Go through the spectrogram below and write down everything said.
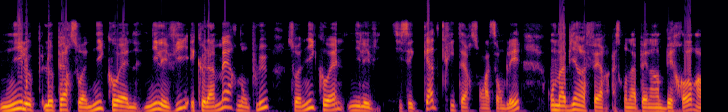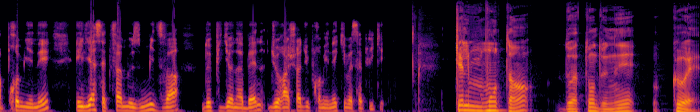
ni le, père soit ni Cohen ni Lévi et que la mère non plus soit ni Cohen ni Lévi. Si ces quatre critères sont rassemblés, on a bien affaire à ce qu'on appelle un Bechor, un premier-né, et il y a cette fameuse mitzvah de Pidyon Aben, du rachat du premier-né qui va s'appliquer. Quel montant doit-on donner au Cohen?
